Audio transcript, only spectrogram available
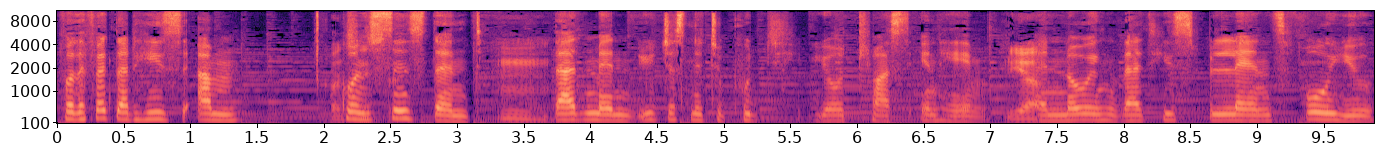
for the fact that He's um Consistent. consistent, mm. that meant you just need to put your trust in Him Yeah. and knowing that His plans for you.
